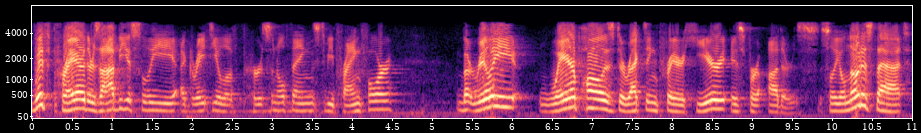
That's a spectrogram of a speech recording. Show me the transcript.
with prayer, there's obviously a great deal of personal things to be praying for. But really, where Paul is directing prayer here is for others. So you'll notice that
